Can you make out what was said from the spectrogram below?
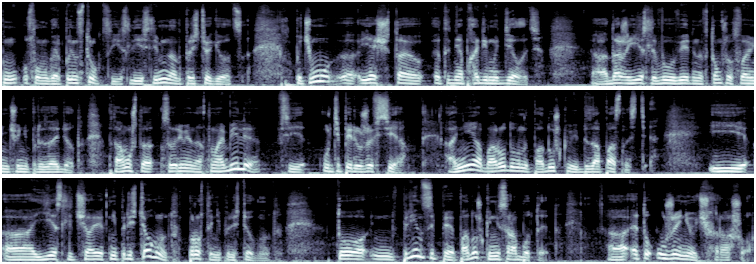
ну, условно говоря, по инструкции, если есть ремень, надо пристегиваться. Почему э, я считаю это необходимо делать? Э, даже если вы уверены в том, что с вами ничего не произойдет. Потому что современные автомобили, все, теперь уже все, они оборудованы подушками безопасности. И если человек не пристегнут, просто не пристегнут, то, в принципе, подушка не сработает. Это уже не очень хорошо.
